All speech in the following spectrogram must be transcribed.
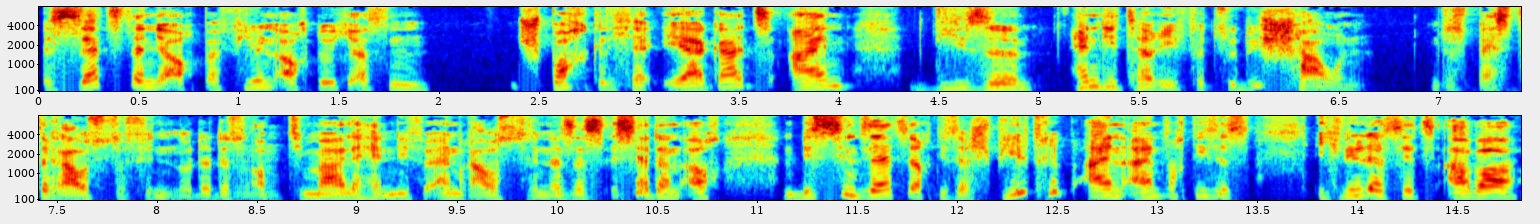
Es setzt dann ja auch bei vielen auch durchaus ein sportlicher Ehrgeiz ein, diese Handytarife zu durchschauen und das Beste rauszufinden oder das mhm. optimale Handy für einen rauszufinden. Also das ist ja dann auch ein bisschen setzt auch dieser Spieltrip ein, einfach dieses, ich will das jetzt aber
